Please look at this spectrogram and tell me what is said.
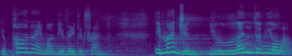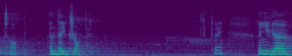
your partner, it might be a very good friend. Imagine you lend them your laptop and they drop it. Okay? And you go,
